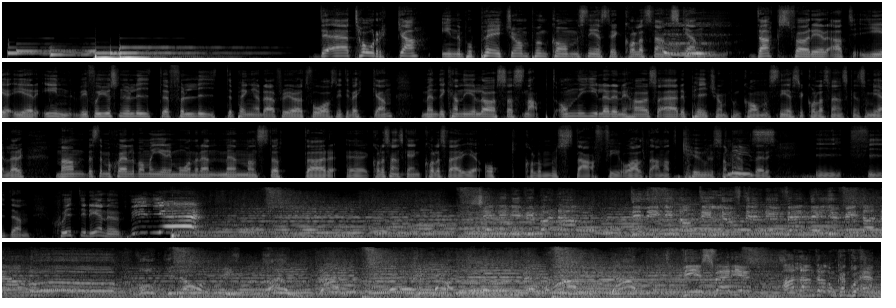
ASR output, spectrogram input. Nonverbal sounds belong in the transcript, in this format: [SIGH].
Det är torka inne på patreon.com kolla svensken. Dags för er att ge er in. Vi får just nu lite för lite pengar där för att göra två avsnitt i veckan, men det kan ni ju lösa snabbt. Om ni gillar det ni hör så är det patreon.com kolla svensken som gäller. Man bestämmer själv vad man ger i månaden, men man stöttar eh, Kolla Svensken, Kolla Sverige och Kolla Mustafi och allt annat kul som händer i feeden. Skit i det nu. Vinje! Känner ni vibbarna? Det ligger nåt i luften, nu vänder ju vindarna. Oh! Och haltar Vi är Sverige, alla andra de kan gå hem.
